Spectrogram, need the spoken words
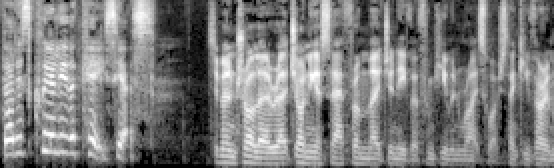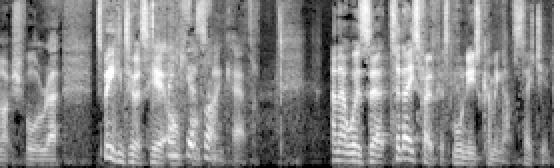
That is clearly the case, yes. Simone Troller uh, joining us there from uh, Geneva from Human Rights Watch. Thank you very much for uh, speaking to us here Thank on France 24. And that was uh, today's focus. More news coming up. Stay tuned.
